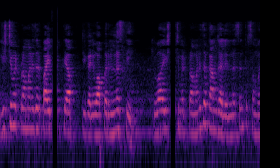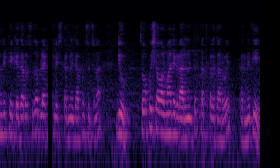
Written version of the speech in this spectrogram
इस्टिमेट प्रमाणे जर पाईप त्या ठिकाणी वापरले नसतील किंवा इस्टिमेट प्रमाणे जर काम झालेलं नसेल तर संबंधित ठेकेदार सुद्धा ब्लॅकलिस्ट करण्याची आपण सूचना देऊ. चौकशी अहवाल माझ्याकडे आल्यानंतर तत्काळ कारवाई करण्यात येईल.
